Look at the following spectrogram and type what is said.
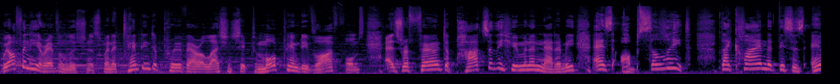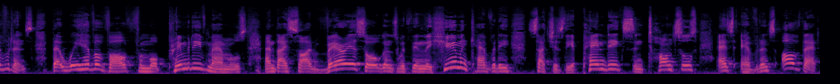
We often hear evolutionists, when attempting to prove our relationship to more primitive life forms, as referring to parts of the human anatomy as obsolete. They claim that this is evidence that we have evolved from more primitive mammals, and they cite various organs within the human cavity, such as the appendix and tonsils, as evidence of that.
